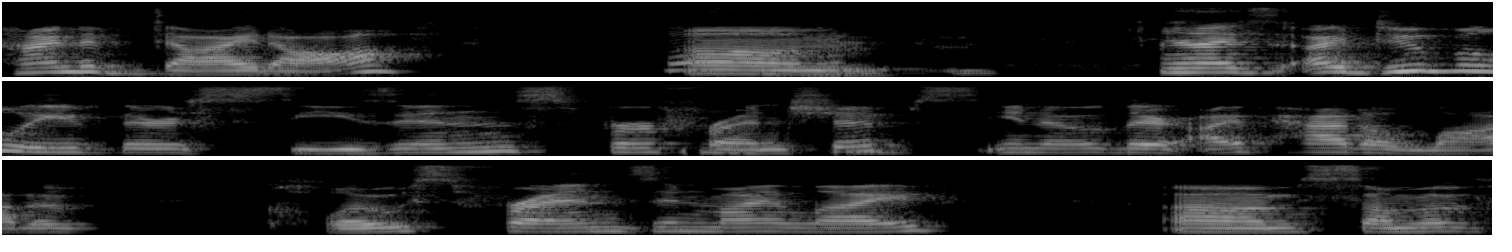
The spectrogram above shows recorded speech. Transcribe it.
kind of died off um and I, I do believe there's seasons for Mhm. friendships you know there i've had a lot of close friends in my life um, some of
